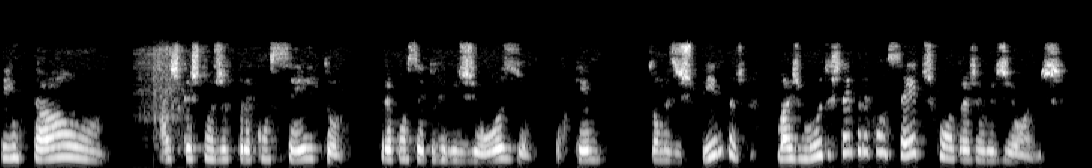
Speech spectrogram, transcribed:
Então, as questões de preconceito, preconceito religioso, porque somos espíritas, mas muitos têm preconceitos com outras religiões.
